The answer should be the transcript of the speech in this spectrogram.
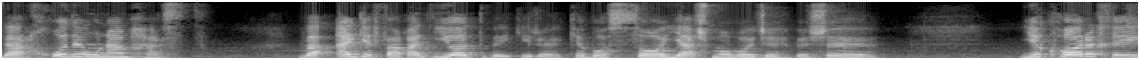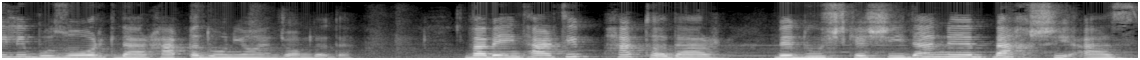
در خود اونم هست. و اگه فقط یاد بگیره که با سایش مواجه بشه یه کار خیلی بزرگ در حق دنیا انجام داده. و به این ترتیب حتی در به دوش کشیدن بخشی از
